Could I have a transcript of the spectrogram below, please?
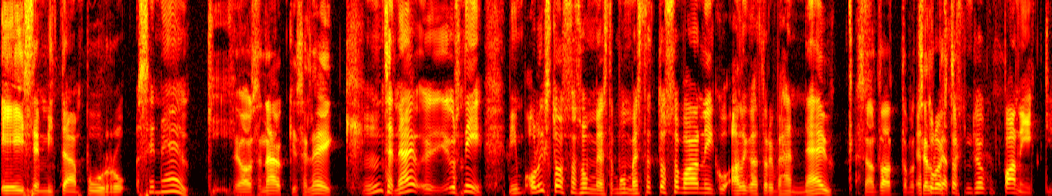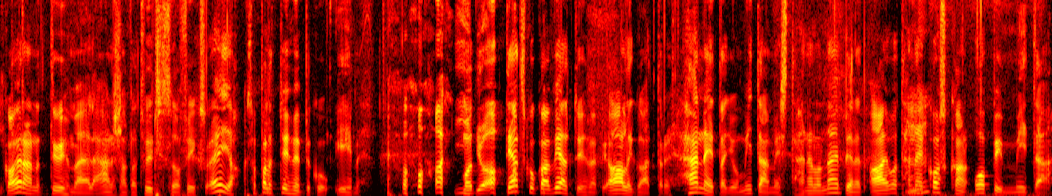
ei se mitään purru, se näykkii. Joo, se näykki, se leikki. Mm, se näy, just niin. Niin olis tuossa sun mielestä, mun mielestä tuossa vaan niinku alligaattori vähän näykkä. Se on totta. Mutta tulisi tuossa nyt joku paniikki. Koira on tyhmäillä, hän sanoo, että vitsi se on fiksu. Ei ole, se on paljon tyhmempi kuin ihme. Mutta tiedätkö kuka on vielä tyhmempi? Alligaattori. Hän ei tajua mitään mistä. Hänellä on näin pienet aivot, hän mm-hmm. ei koskaan opi mitään.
